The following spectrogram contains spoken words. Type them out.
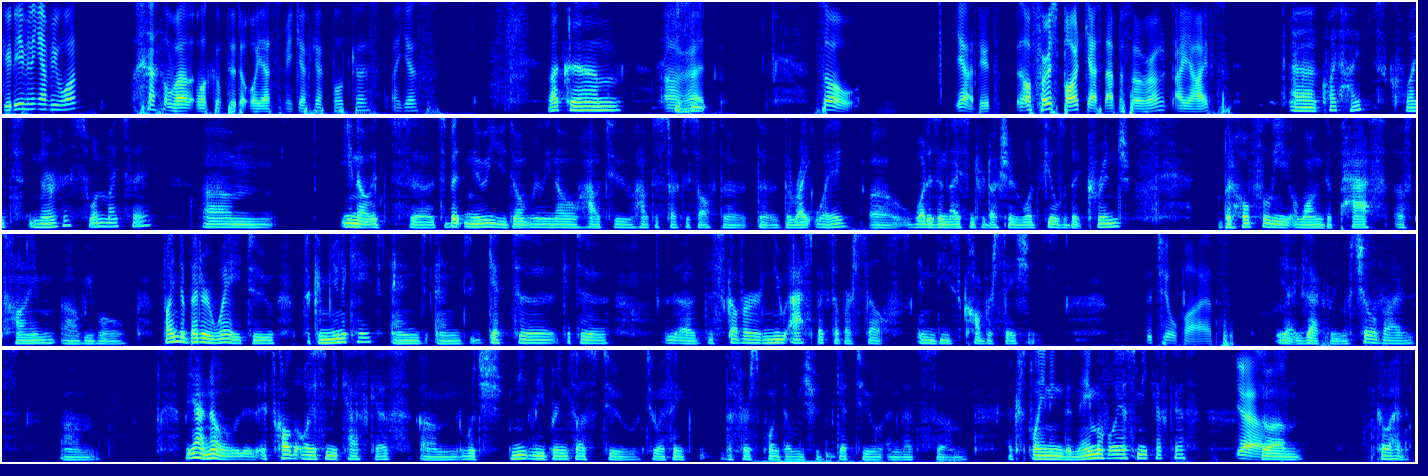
Good evening, everyone. well, welcome to the Oyasumi Kefkef podcast, I guess. Welcome. All right. so, yeah, dude, our first podcast episode, bro. Are you hyped? Uh, quite hyped, quite nervous, one might say. Um, you know, it's uh, it's a bit new. You don't really know how to how to start this off the the, the right way. Uh, what is a nice introduction? What feels a bit cringe? But hopefully, along the path of time, uh, we will find a better way to to communicate and and get to get to uh, discover new aspects of ourselves in these conversations. The chill vibes. Yeah, exactly. With chill vibes. Um, but yeah, no, it's called Oyasumi Kefkef, um, which neatly brings us to to I think the first point that we should get to, and that's um, explaining the name of Oyasumi Kefkef. Yeah. So um, go ahead.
